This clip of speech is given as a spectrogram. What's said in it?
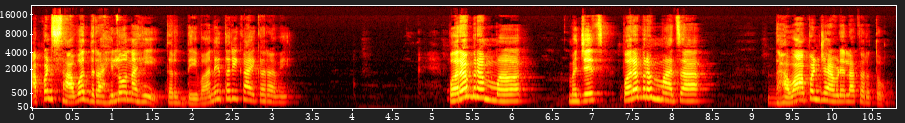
आपण सावध राहिलो नाही तर देवाने तरी काय करावे? परब्रह्मा म्हणजेच परब्रह्माचा धावा आपण ज्या वेळेला करतो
